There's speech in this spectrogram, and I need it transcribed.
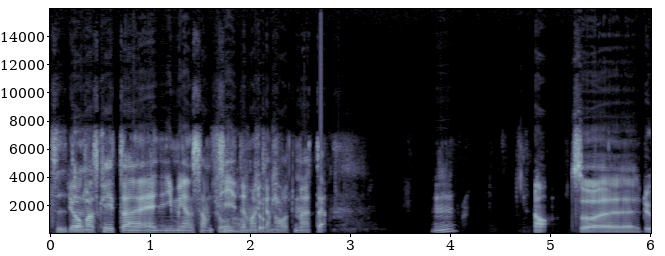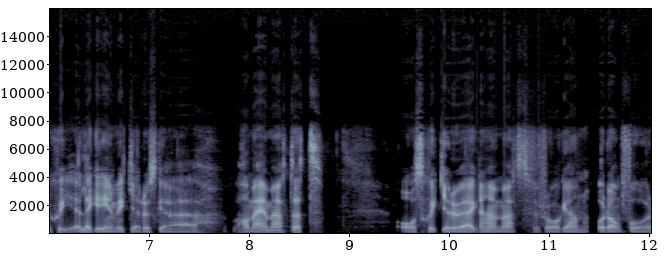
tider. Ja, man ska hitta en gemensam tid där man kan ha ett möte. Mm. Ja, så du lägger in vilka du ska ha med i mötet och så skickar du iväg den här mötesförfrågan och de får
